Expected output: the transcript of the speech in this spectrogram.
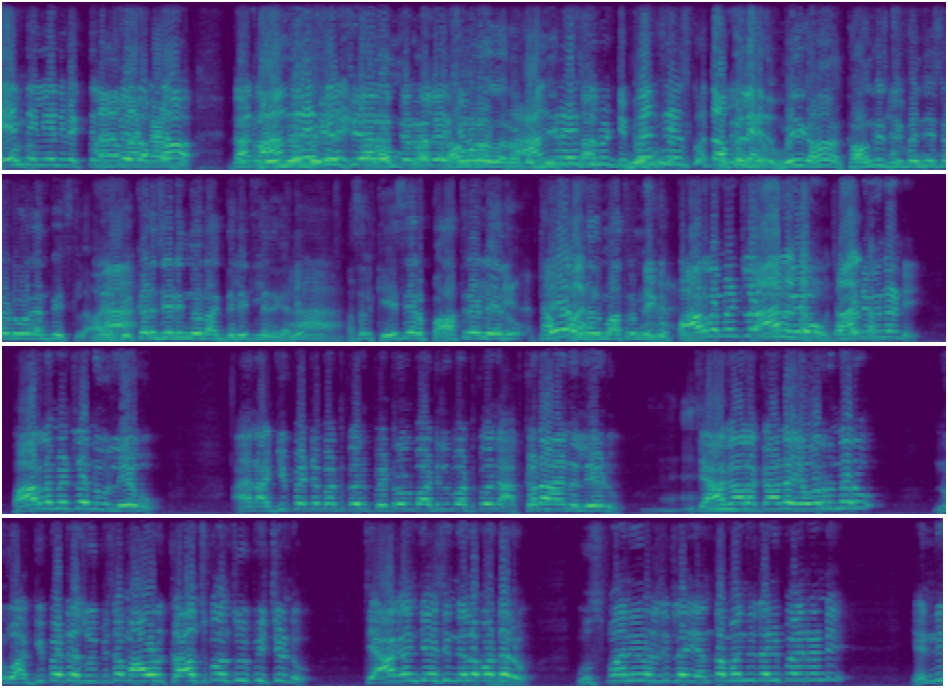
ఏం. తెలియని రాంగ్ కాంగ్రెస్ డిఫెండ్ చేసినట్టు కూడా కనిపిస్తుంది ఎక్కడ చేయడిందో నాకు తెలియట్లేదు కానీ. అసలు కేసీఆర్ పాత్రే లేదు మాత్రం. పార్లమెంట్లో పార్లమెంట్లో నువ్వు లేవు. ఆయన అగ్గిపెట్టె పట్టుకొని పెట్రోల్ బాటిల్ పట్టుకొని అక్కడ ఆయన లేడు. త్యాగాల కాడ ఎవరున్నారు? నువ్వు అగ్గిపెట్టె చూపిస్తే మావాడు కాల్చుకొని చూపించిండు. త్యాగం చేసి నిలబడ్డారు. ఉస్మాన్ యూనివర్సిటీలో ఎంతమంది చనిపోయారండి? ఎన్ని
